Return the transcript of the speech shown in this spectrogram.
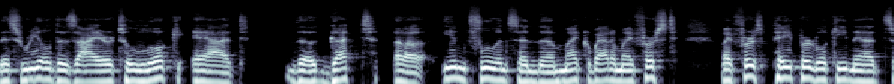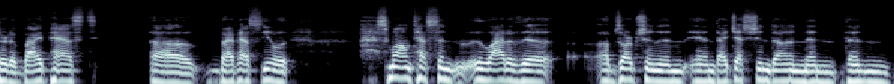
this real desire to look at the gut uh, influence and the microbiota. My first my first paper looking at sort of bypassed uh, bypass, you know, small intestine, a lot of the absorption and, and digestion done, and then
